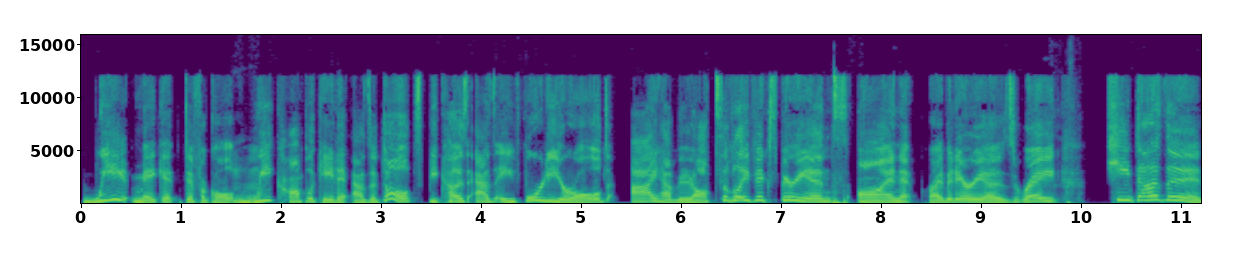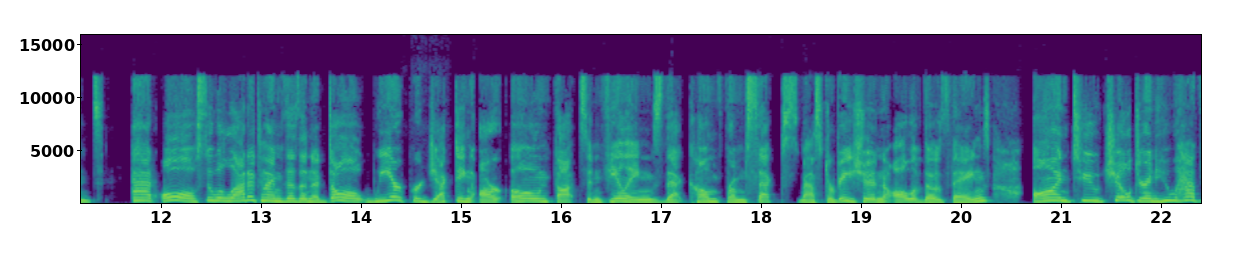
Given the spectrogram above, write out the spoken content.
we make it difficult. Mhm. We complicate it as adults because as a 40 year old, I have lots of life experience on private areas, right? He doesn't at all. So a lot of times as an adult, we are projecting our own thoughts and feelings that come from sex, masturbation, all of those things onto children who have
